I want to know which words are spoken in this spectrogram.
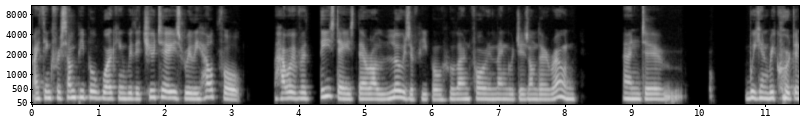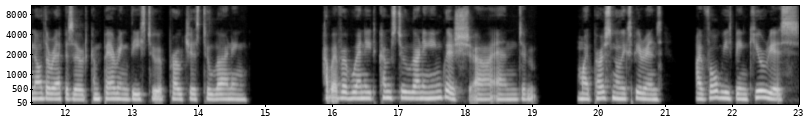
I think for some people, working with a tutor is really helpful. However, these days there are loads of people who learn foreign languages on their own. And um, we can record another episode comparing these two approaches to learning. However, when it comes to learning English uh, and um, my personal experience, I've always been curious.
